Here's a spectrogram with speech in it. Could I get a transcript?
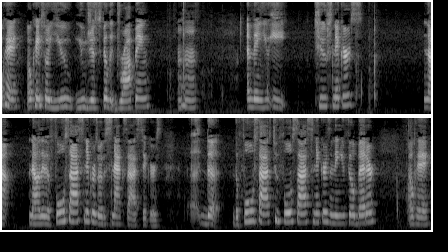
Okay, okay, so you you just feel it dropping. Mm-hmm. And then you eat two Snickers. Now, now they're the full size Snickers or the snack size Snickers. Uh, the the full size, two full size Snickers, and then you feel better. Okay,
